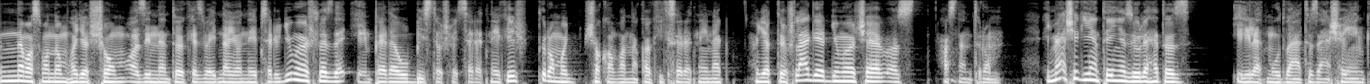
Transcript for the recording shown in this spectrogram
Nem azt mondom, hogy a som az innentől kezdve egy nagyon népszerű gyümölcs lesz, de én például biztos, hogy szeretnék, és tudom, hogy sokan vannak, akik szeretnének. Hogy ettől slágergyümölcse, azt, azt nem tudom. Egy másik ilyen tényező lehet az életmódváltozásaink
